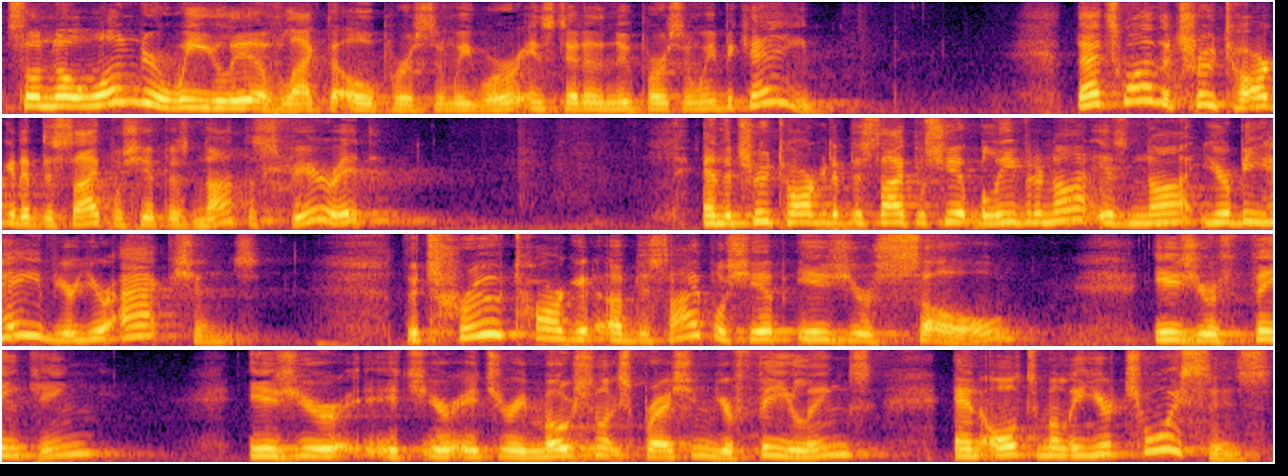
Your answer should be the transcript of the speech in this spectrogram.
So no wonder we live like the old person we were instead of the new person we became. That's why the true target of discipleship is not the Spirit. And the true target of discipleship, believe it or not, is not your behavior, your actions. The true target of discipleship is your soul, is your thinking, is your it's your it's your emotional expression, your feelings, and ultimately your choices.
